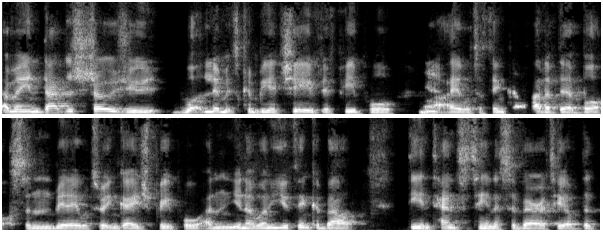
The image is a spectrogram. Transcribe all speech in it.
I mean, that just shows you what limits can be achieved if people yeah. are able to think out of their box and be able to engage people. And you know, when you think about the intensity and the severity of the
